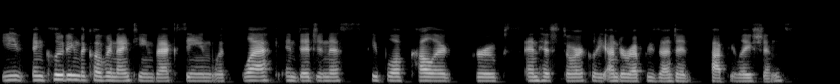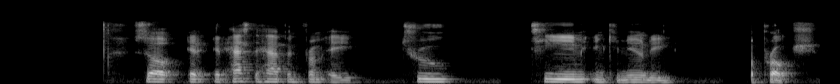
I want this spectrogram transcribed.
including the COVID 19 vaccine, with Black, Indigenous, people of color groups, and historically underrepresented populations? So it, it has to happen from a true team and community approach.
